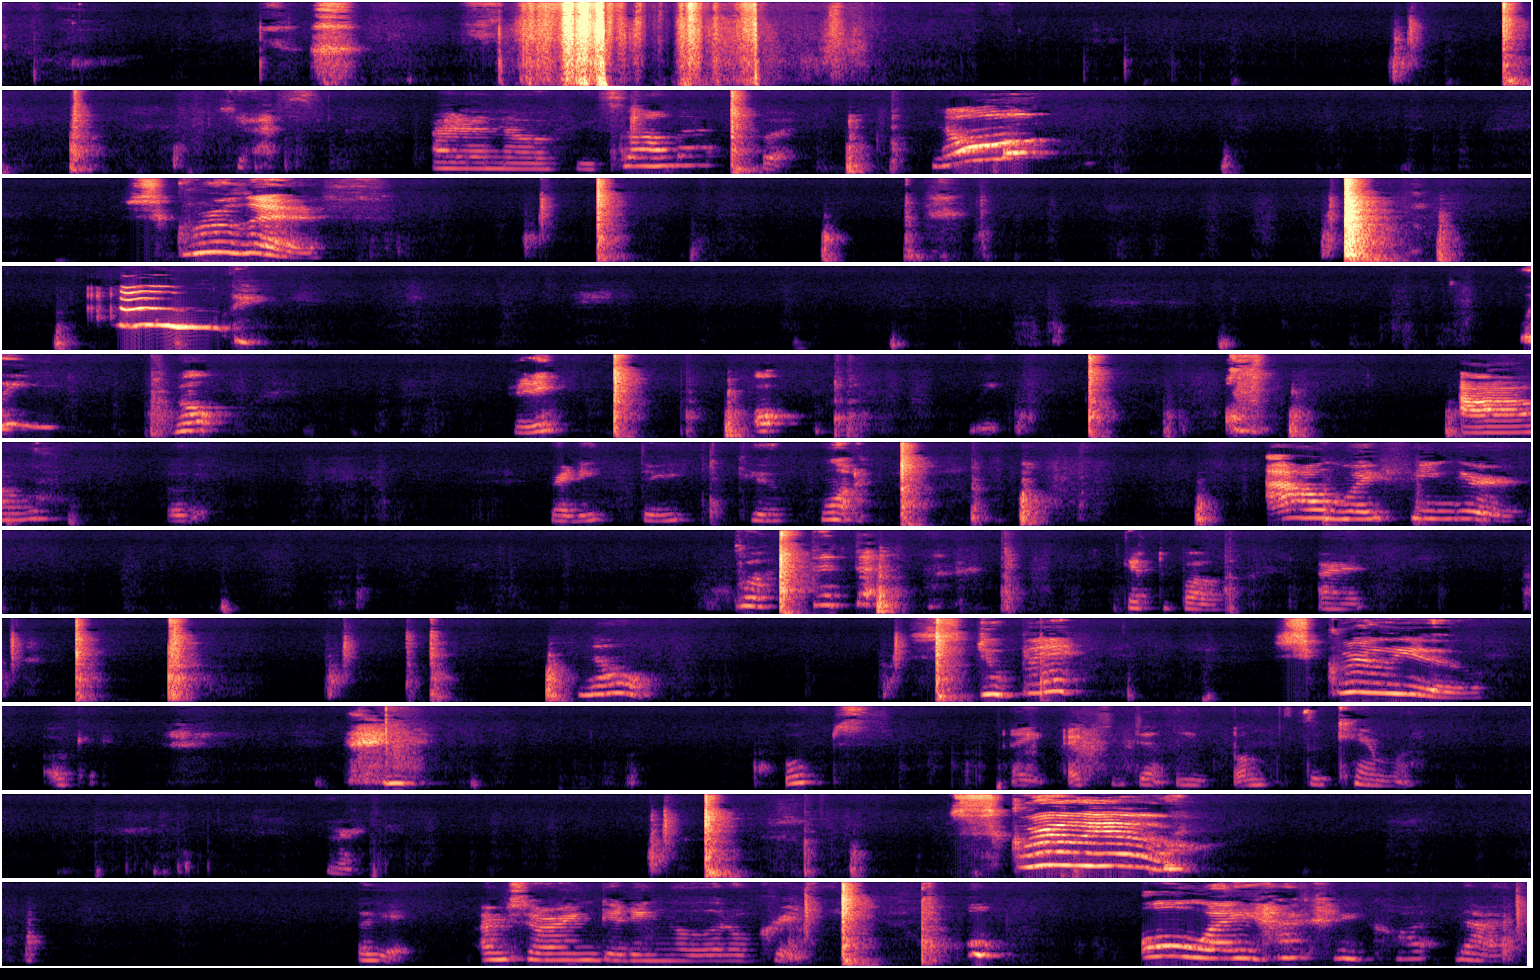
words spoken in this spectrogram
I don't know if you saw that, but no! Screw this! Wait. No. Ready? Oh. Wait. Oh. Ow. Ready? Three, two, one. Ow, my finger. Get the ball. Alright. No. Stupid. Screw you. Okay. Oops. I accidentally bumped the camera. Alright. Screw you! Okay, I'm sorry I'm getting a little crazy. Oh, oh I actually caught that.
